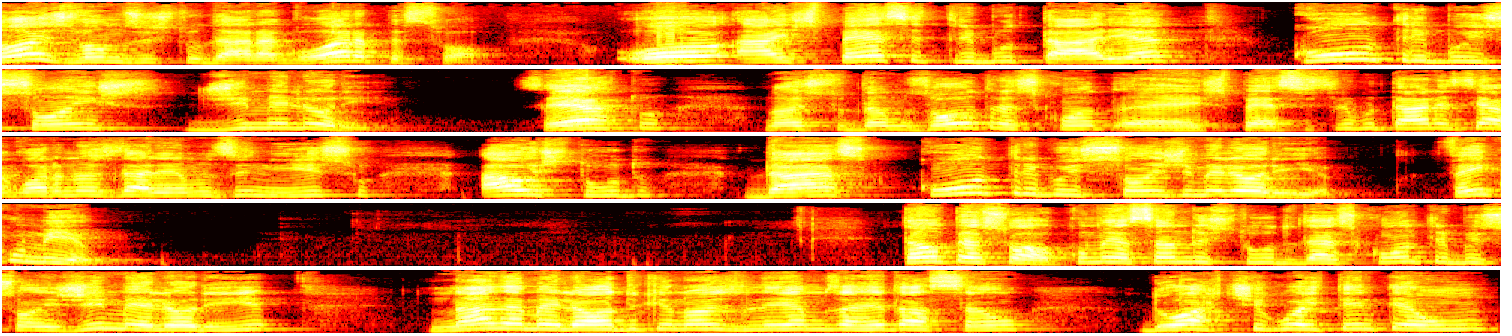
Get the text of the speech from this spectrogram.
nós vamos estudar agora, pessoal, a espécie tributária contribuições de melhoria, certo? Nós estudamos outras é, espécies tributárias e agora nós daremos início ao estudo das contribuições de melhoria. Vem comigo. Então, pessoal, começando o estudo das contribuições de melhoria, nada melhor do que nós lermos a redação do artigo 81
